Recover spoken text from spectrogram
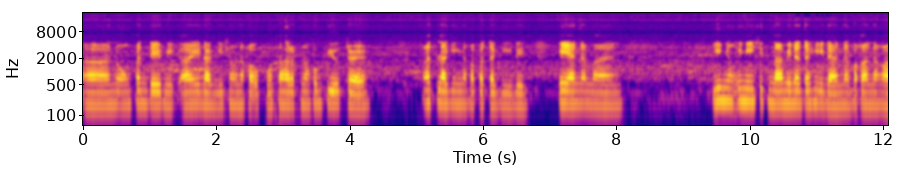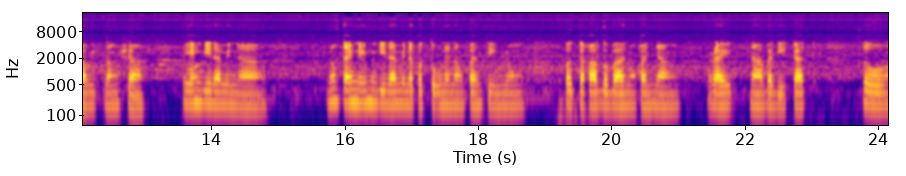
ah, noong pandemic ay lagi siyang nakaupo sa harap ng computer at laging nakapatagilid. Kaya naman, yun yung inisip namin na dahilan na baka nangawit lang siya. Kaya hindi namin na, nung time na yun, hindi namin napagtuunan ng pansin yung pagkakababa ng kanyang right na balikat. So,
